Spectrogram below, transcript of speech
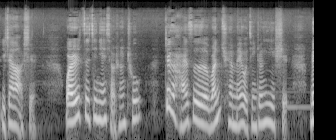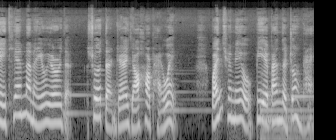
丽珊老师，我儿子今年小升初，这个孩子完全没有竞争意识，每天慢慢悠悠的说等着摇号排位。完全没有毕业班的状态。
